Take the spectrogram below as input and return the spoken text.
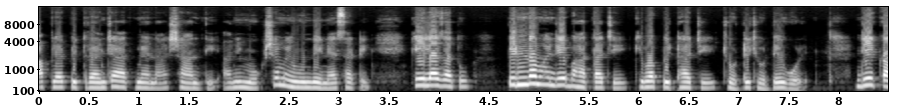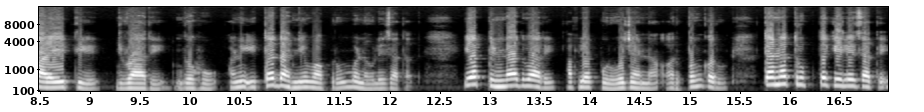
आपल्या पितरांच्या आत्म्यांना शांती आणि मोक्ष मिळवून देण्यासाठी केला जातो पिंड म्हणजे भाताचे किंवा पिठाचे छोटे छोटे गोळे जे काळे तीळ ज्वारी गहू आणि इतर धान्य वापरून बनवले जातात. या पिंडाद्वारे आपल्या पूर्वजांना अर्पण करून त्यांना तृप्त केले जाते.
